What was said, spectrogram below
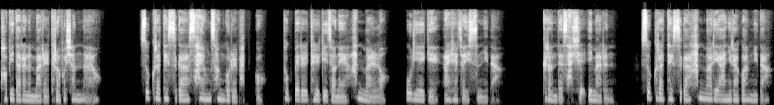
법이다라는 말을 들어보셨나요? 소크라테스가 사형 선고를 받고 독배를 들기 전에 한 말로 우리에게 알려져 있습니다. 그런데 사실 이 말은 소크라테스가 한 말이 아니라고 합니다.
